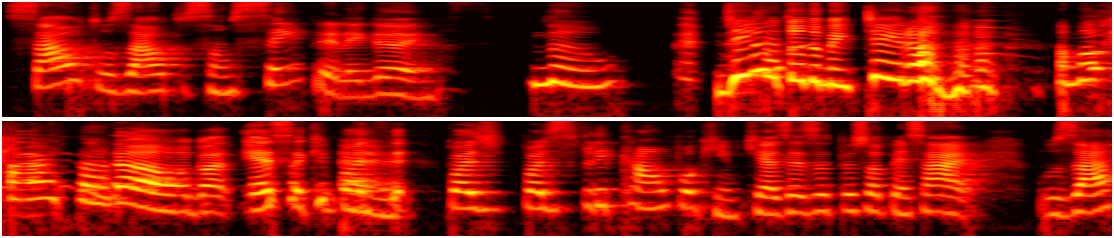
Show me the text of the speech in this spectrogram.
Saltos altos são sempre elegantes? Não. Gente, é tudo mentira. É uma farsa. Não, agora, esse aqui pode, é. pode, pode explicar um pouquinho, porque às vezes a pessoa pensa, ah, usar,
